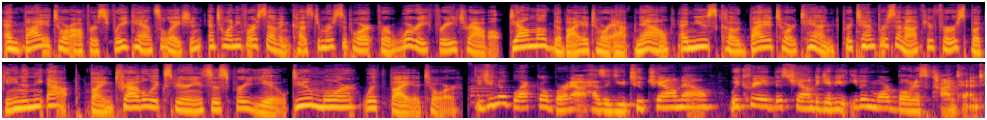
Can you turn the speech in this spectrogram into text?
And Viator offers free cancellation and 24 7 customer support for worry free travel. Download the Viator app now and use code Viator10 for 10% off your first booking in the app. Find travel experiences for you. Do more with Viator. Did you know Black Girl Burnout has a YouTube channel now? We created this channel to give you even more bonus content,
